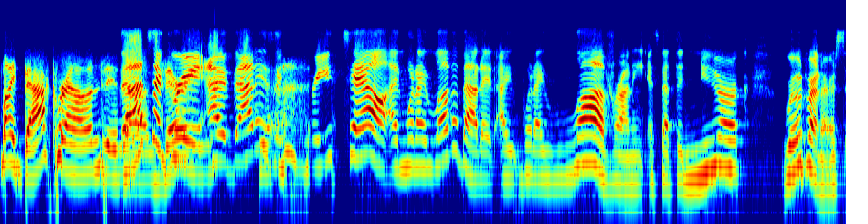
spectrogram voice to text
my background. In that's um, a, a very, great. I, that is yeah. a great tale. And what I love about it, I what I love, Ronnie, is that the New York Roadrunners.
